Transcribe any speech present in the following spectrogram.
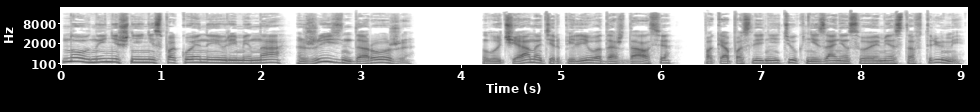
но в нынешние неспокойные времена жизнь дороже. Лучано терпеливо дождался, пока последний тюк не занял свое место в трюме.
